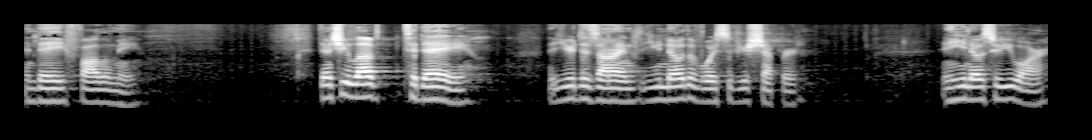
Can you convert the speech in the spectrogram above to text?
and they follow me. Don't you love today that you're designed, you know the voice of your shepherd, and he knows who you are,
